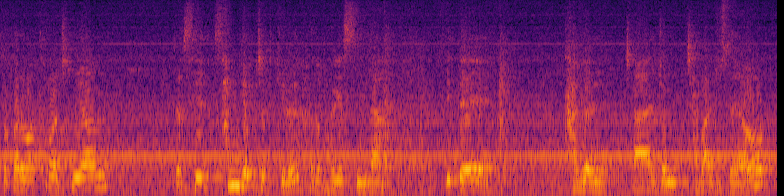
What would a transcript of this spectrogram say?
젓가락이 털어지면 삼겹접기를 하도록 하겠습니다. 이때 각을 잘 좀 잡아주세요.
